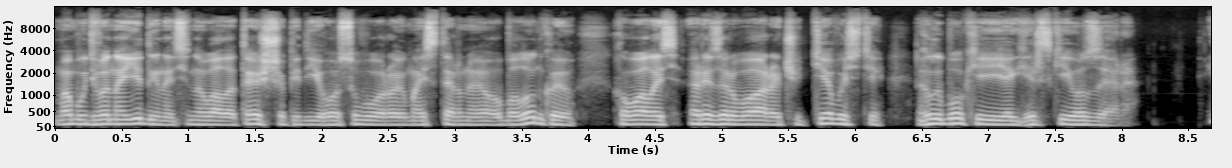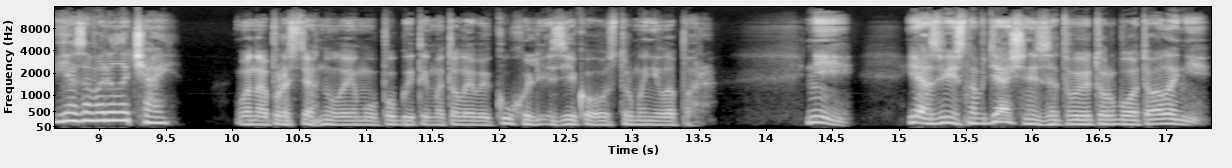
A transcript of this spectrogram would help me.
Мабуть, вона єдина цінувала те, що під його суворою майстерною оболонкою ховались резервуари чуттєвості, глибокі, як гірські озера. Я заварила чай. Вона простягнула йому побитий металевий кухоль, з якого струменіла пара. Ні. Я, звісно, вдячний за твою турботу, але ні.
